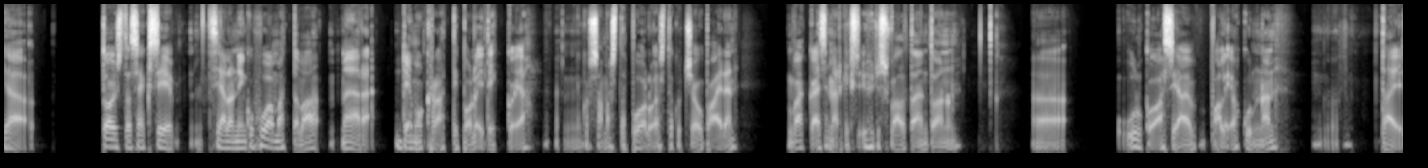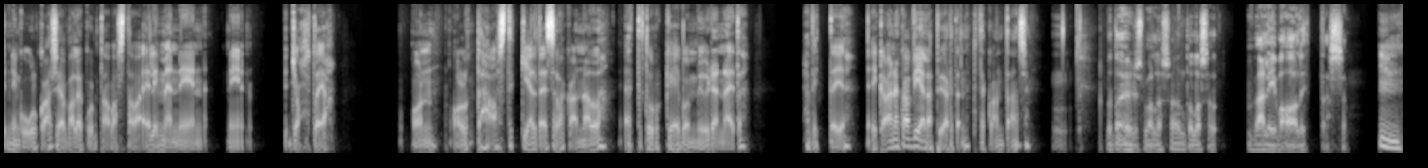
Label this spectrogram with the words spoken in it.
ja toistaiseksi siellä on niin kuin huomattava määrä demokraattipoliitikkoja niin kuin samasta puolueesta kuin Joe Biden. Vaikka esimerkiksi Yhdysvaltain tuon ulkoasiainvaliokunnan tai niin kuin ulkoasiainvaliokuntaa vastaava elimen niin, niin johtaja – on ollut tähän asti kielteisellä kannalla, että Turkki ei voi myydä näitä hävittäjiä, eikä ainakaan vielä pyörtänyt tätä kantaansa. Mm. Mutta Yhdysvalloissa on tulossa välivaalit tässä mm.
